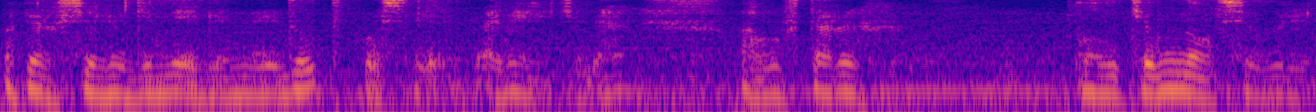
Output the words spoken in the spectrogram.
во-первых, все люди медленно идут после Америки, да, а во-вторых, полутемно все время.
